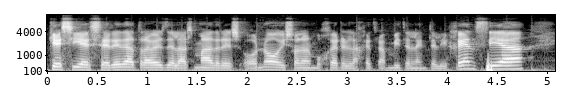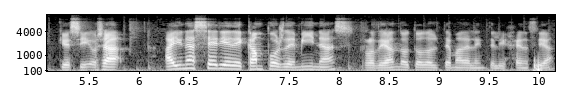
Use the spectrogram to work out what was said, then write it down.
que si se hereda a través de las madres o no y son las mujeres las que transmiten la inteligencia, que si, o sea, hay una serie de campos de minas rodeando todo el tema de la inteligencia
